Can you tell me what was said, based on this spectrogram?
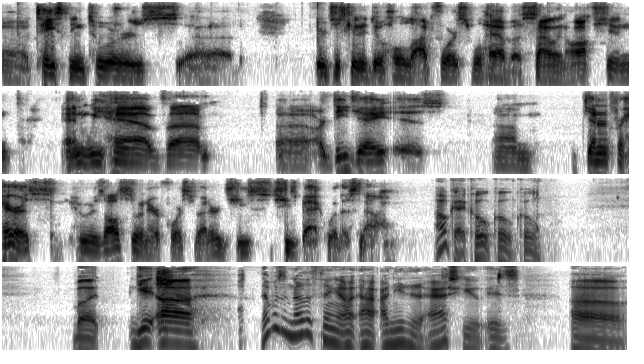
uh, tasting tours. Uh, they're just going to do a whole lot for us. We'll have a silent auction, and we have um, uh, our DJ is um, Jennifer Harris, who is also an Air Force veteran. She's she's back with us now. Okay, cool, cool, cool. But yeah, uh, that was another thing I, I, I needed to ask you is uh,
